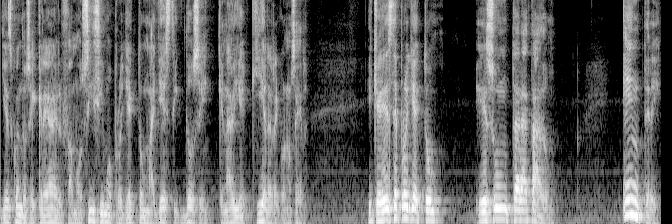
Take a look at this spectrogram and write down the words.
y es cuando se crea el famosísimo proyecto Majestic 12 que nadie quiere reconocer. Y que este proyecto es un tratado entre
